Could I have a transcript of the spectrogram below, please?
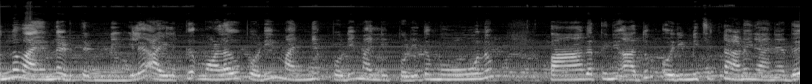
ഒന്ന് വയന്നെടുത്തിട്ടുണ്ടെങ്കിൽ അതിലേക്ക് മുളക് പൊടി മഞ്ഞൾപ്പൊടി മല്ലിപ്പൊടി ഇത് മൂന്നും പാകത്തിന് അതും ഒരുമിച്ചിട്ടാണ് ഞാനത്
